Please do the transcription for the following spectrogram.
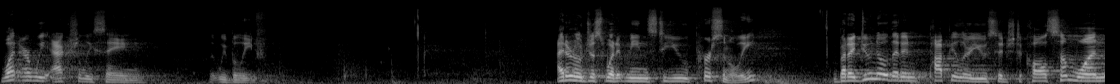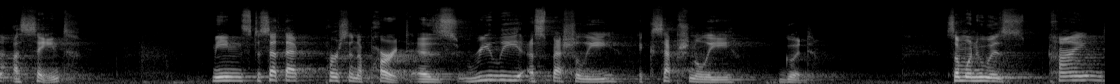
What are we actually saying that we believe? I don't know just what it means to you personally, but I do know that in popular usage, to call someone a saint means to set that person apart as really, especially, exceptionally good. Someone who is kind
